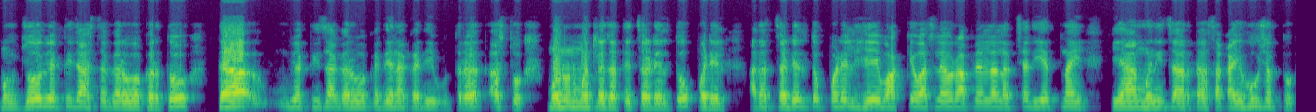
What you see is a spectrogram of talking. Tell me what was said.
मग जो व्यक्ती जास्त गर्व करतो त्या व्यक्तीचा गर्व कधी ना कधी उतरत असतो. म्हणून म्हटलं जाते चढेल तो पडेल. आता चढेल तो पडेल हे वाक्य वाचल्यावर आपल्याला लक्षात येत नाही की या म्हणीचा अर्थ असा काही होऊ शकतो.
